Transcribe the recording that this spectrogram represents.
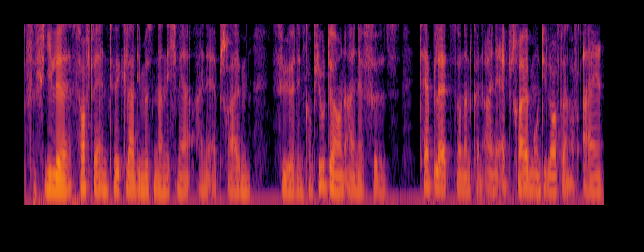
für viele Softwareentwickler, die müssen dann nicht mehr eine App schreiben für den Computer und eine fürs Tablet, sondern können eine App schreiben und die läuft dann auf allen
